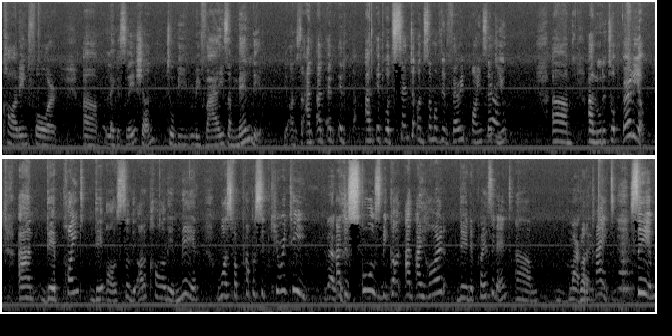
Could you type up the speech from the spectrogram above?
calling for um, legislation to be revised, amended. You understand? And and, and it and it would center on some of the very points that Yeah. you um, alluded to earlier. And the point they also the other call they made was for proper security Well, at the schools because and I heard the the president um, Mark, Brother Kite saying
